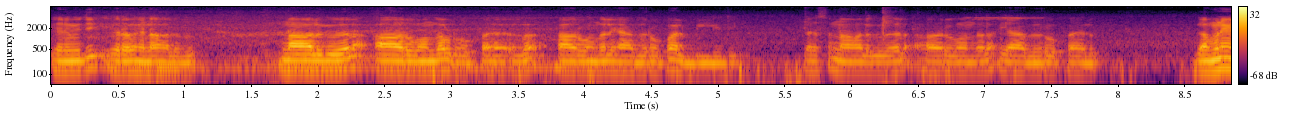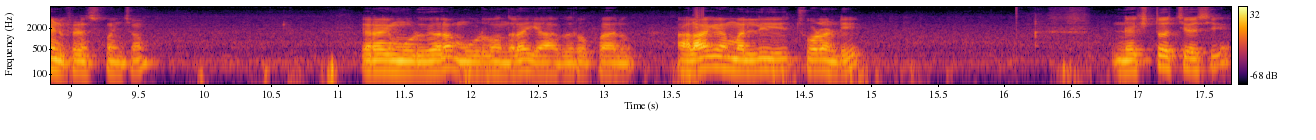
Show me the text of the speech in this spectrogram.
ఎనిమిది ఇరవై నాలుగు. నాలుగు వేల ఆరు వందల రూపాయల ఆరు వందల యాభై రూపాయలు బిల్ ఇది. ప్లస్ నాలుగు వేల ఆరు వందల యాభై రూపాయలు. గమనియండి ఫ్రెండ్స్ కొంచెం. ఇరవై మూడు వేల మూడు వందల యాభై రూపాయలు. అలాగే మళ్ళీ చూడండి. నెక్స్ట్ వచ్చేసి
